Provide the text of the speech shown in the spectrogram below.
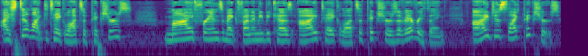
I still like to take lots of pictures. My friends make fun of me because I take lots of pictures of everything. I just like pictures.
